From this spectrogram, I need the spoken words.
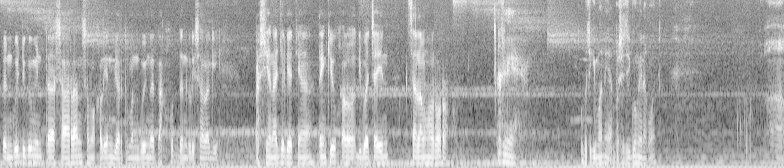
Dan gue juga minta saran sama kalian biar teman gue nggak takut dan gelisah lagi. Kasihan aja liatnya. Thank you kalau dibacain. Salam horor oke. Okay. gue baca gimana ya? Posisi gue gak enak banget uh,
